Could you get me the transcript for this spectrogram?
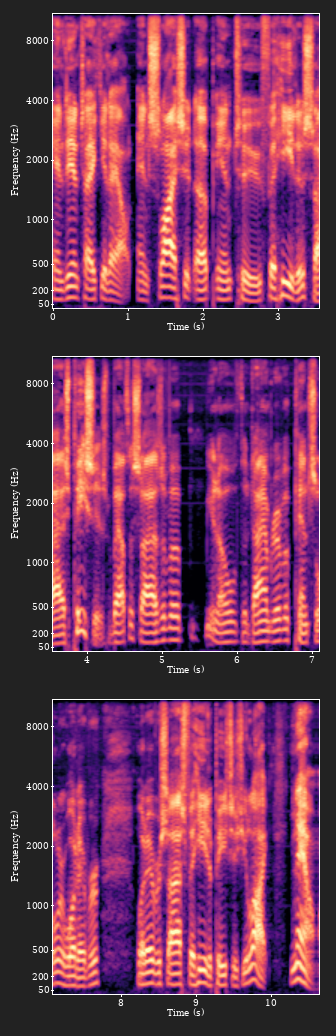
and then take it out and slice it up into fajita-sized pieces, about the size of a, you know, the diameter of a pencil or whatever, whatever size fajita pieces you like. Now,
